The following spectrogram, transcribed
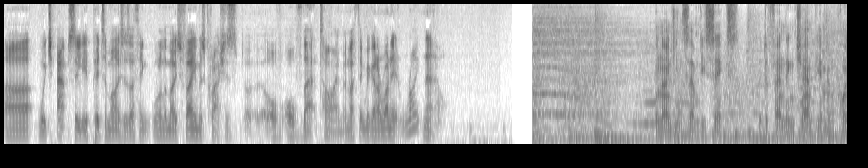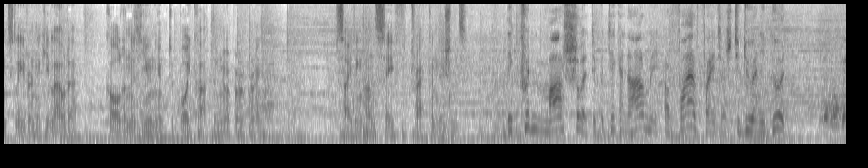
uh, which absolutely epitomises, I think, one of the most famous crashes uh, of of that time, and I think we're going to run it right now. In 1976, the defending champion and points leader Niki Lauda called on his union to boycott the Nürburgring, citing unsafe track conditions. They couldn't marshal it. It would take an army of firefighters to do any good. It will be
